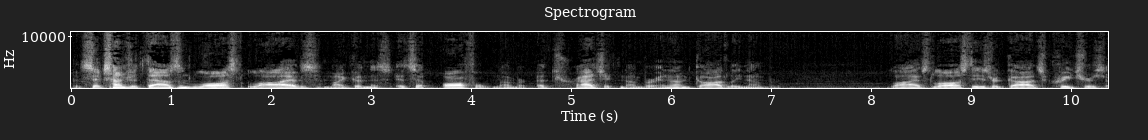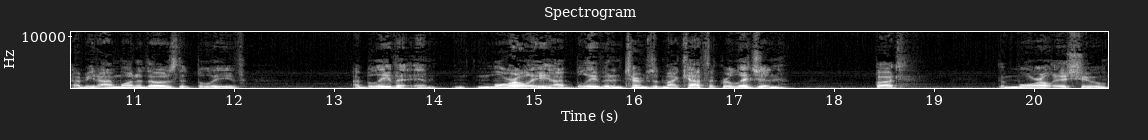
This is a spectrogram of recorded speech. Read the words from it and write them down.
But 600,000 lost lives, my goodness, it's an awful number, a tragic number, an ungodly number. Lives lost, these are God's creatures. I mean, I'm one of those that believe I believe it in morally, I believe it in terms of my Catholic religion, but the moral issue,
